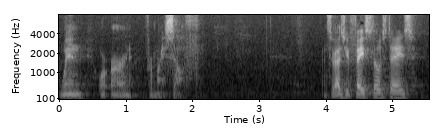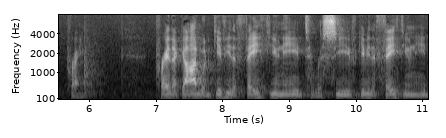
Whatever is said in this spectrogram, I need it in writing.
win or earn for myself. And so as you face those days, pray. Pray that God would give you the faith you need to receive, give you the faith you need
